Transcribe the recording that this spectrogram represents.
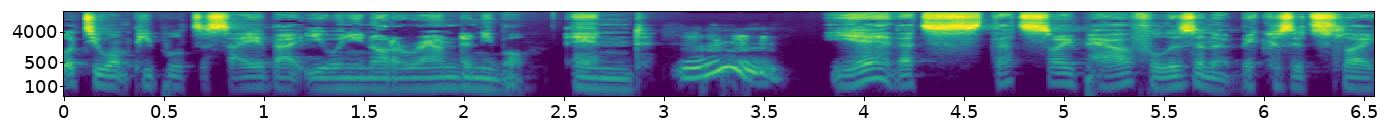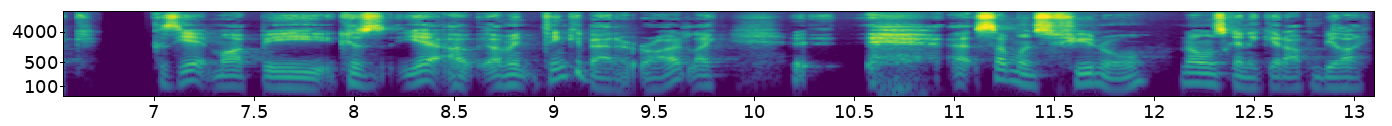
what, do you want people to say about you when you're not around anymore? And mm. yeah, that's that's so powerful, isn't it? Because it's like, because yeah, it might be because yeah, I, I mean, think about it, right? Like at someone's funeral, no one's going to get up and be like,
